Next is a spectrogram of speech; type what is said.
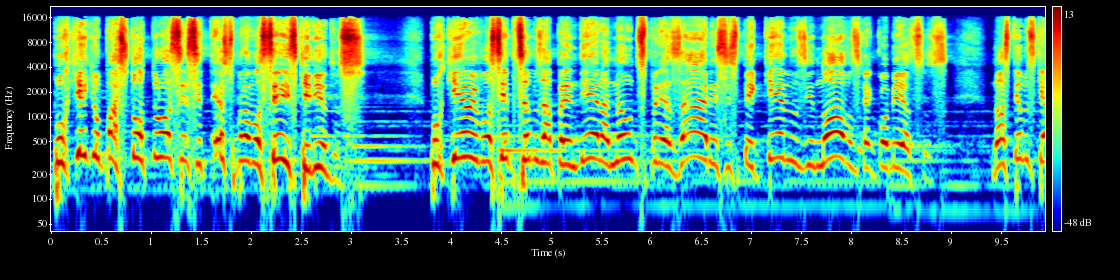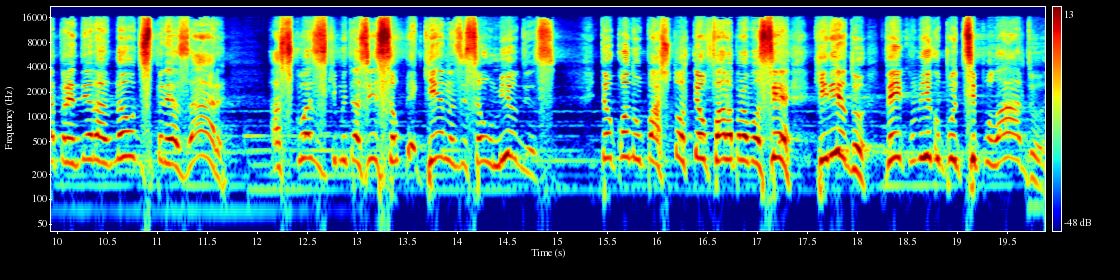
Por que, que o pastor trouxe esse texto para vocês, queridos? Porque eu e você precisamos aprender a não desprezar esses pequenos e novos recomeços. Nós temos que aprender a não desprezar as coisas que muitas vezes são pequenas e são humildes. Então, quando um pastor teu fala para você, querido, vem comigo para o discipulado.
